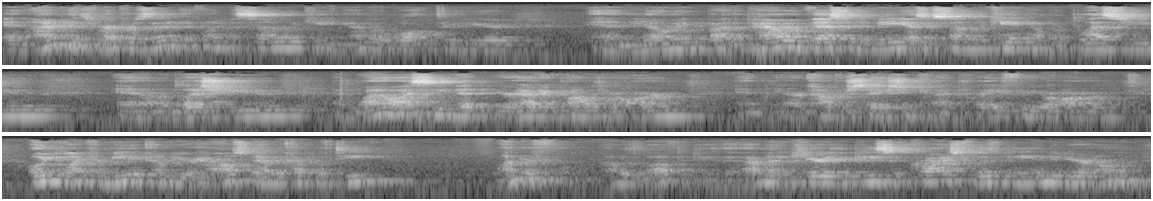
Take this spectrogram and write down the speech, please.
And I'm his representative. I'm the son of the king. I'm going to walk through here and knowing by the power vested in me as a son of the king, I'm going to bless you and I'm going to bless you. And wow, I see that you're having a problem with your arm. And in our conversation, can I pray for your arm? Oh, you'd like for me to come to your house to have a cup of tea? Wonderful. I would love to do that. I'm going to carry the peace of Christ with me into your home,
